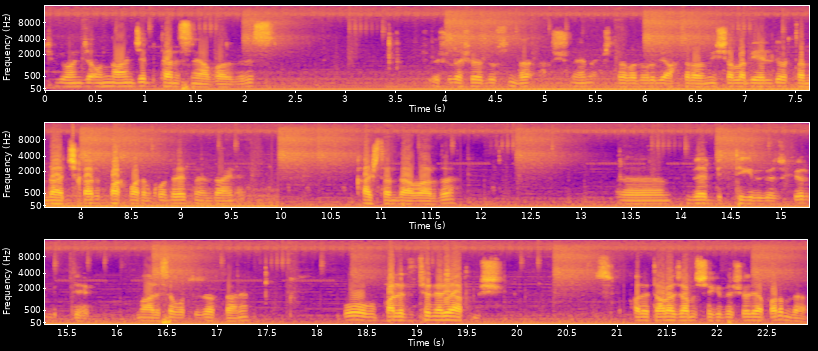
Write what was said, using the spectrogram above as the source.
Çünkü önce onunla anca bir tanesini yapabiliriz. Şurada, şurada şöyle dursun da şunu hemen şu tarafa doğru bir aktaralım. İnşallah bir 54 tane daha çıkar. Bakmadım, kontrol etmedim daha yine. Kaç tane daha vardı. Ee, ve bitti gibi gözüküyor. Bitti. Maalesef 34 tane. Oo bu paleti te nereye atmış? Paleti alacağımız şekilde şöyle yapalım da.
